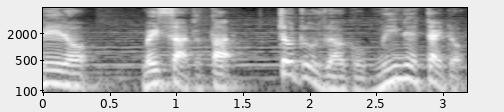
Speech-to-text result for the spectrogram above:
နေ့တော့မိစ္ဆာတတိုက်ကျုပ်တို့ရွာကိုမီးနဲ့တိုက်တော့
